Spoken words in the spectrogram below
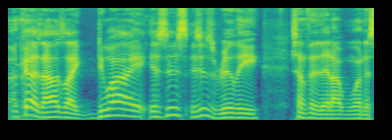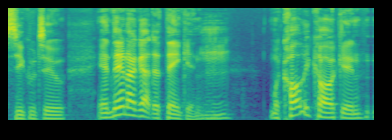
I know. because I was like, do I? Is this is this really something that I want a sequel to? And then I got to thinking. Mm-hmm. Macaulay Culkin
